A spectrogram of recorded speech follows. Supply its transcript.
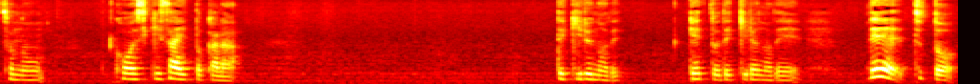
その公式サイトからできるのでゲットできるのででちょっと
